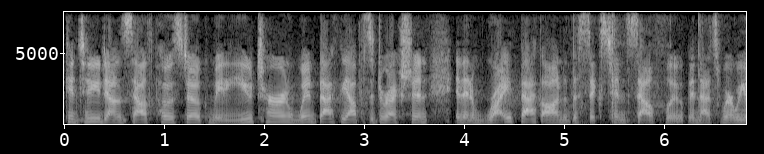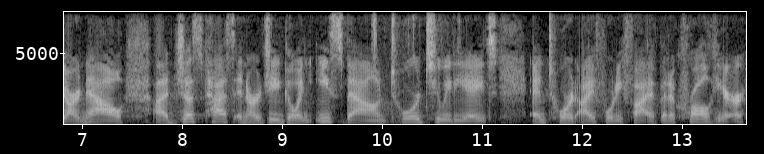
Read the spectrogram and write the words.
continued down South Post Oak, made a U-turn, went back the opposite direction, and then right back onto the 610 South Loop. And that's where we are now, uh, just past NRG going eastbound toward 288 and toward I-45. But a crawl here,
